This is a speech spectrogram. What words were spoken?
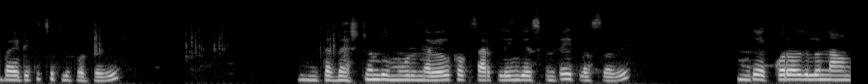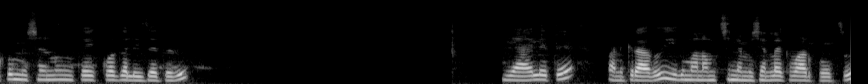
బయటికి చిట్లిపోతుంది. ఇంత డస్ట్ ఉంది మూడు నెలలకు ఒకసారి క్లీన్ చేసుకుంటే ఇట్లా వస్తుంది. ఇంకా ఎక్కువ రోజులు ఉన్నామనుకో మిషన్ ఇంకా ఎక్కువ గలీజ్ అవుతుంది. ఈ ఆయిల్ అయితే పనికిరాదు. ఇది మనం చిన్న మిషన్లోకి వాడుకోవచ్చు.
